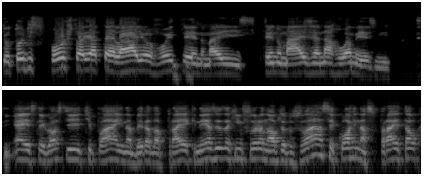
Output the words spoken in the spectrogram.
que eu estou disposto a ir até lá e eu vou e treino, mas treino mais é na rua mesmo. Sim. É, esse negócio de, tipo, ah, ir na beira da praia, que nem às vezes aqui em Florianópolis, a pessoa, ah, você corre nas praias e tal.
